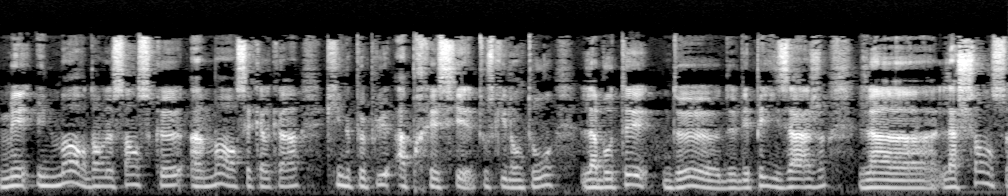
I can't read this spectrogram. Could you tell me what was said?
mais une mort dans le sens que un mort, c'est quelqu'un qui ne peut plus apprécier tout ce qui l'entoure, la beauté de, des paysages, la, la chance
